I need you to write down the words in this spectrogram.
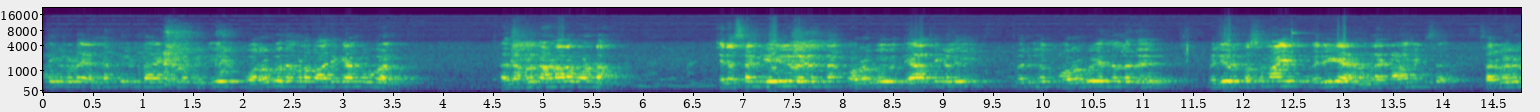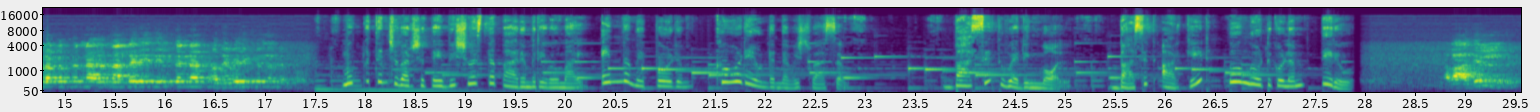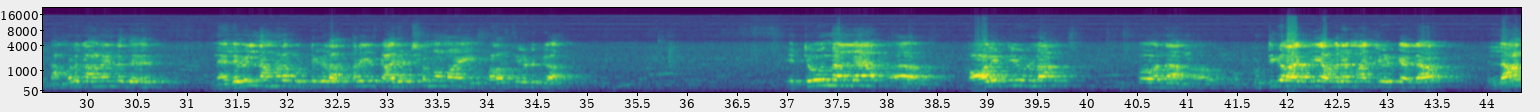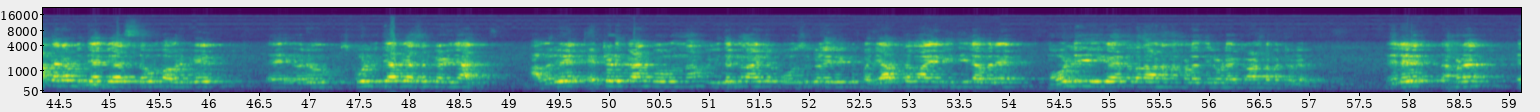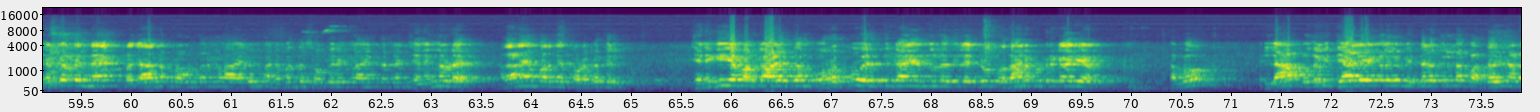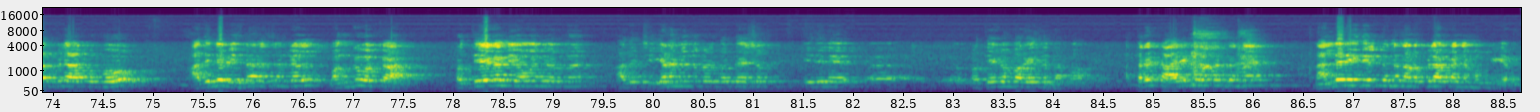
വിദ്യാർത്ഥികളുടെ എണ്ണത്തിൽ ഉണ്ടായിട്ടുള്ള വലിയൊരു കുറവ് നമ്മളെ ബാധിക്കാൻ പോവുകയാണ്. അത് നമ്മൾ കാണാതെ പോണ്ട. ജനസംഖ്യയിൽ വരുന്ന കുറവ് വിദ്യാർത്ഥികളിൽ വരുന്ന കുറവ് എന്നുള്ളത് വലിയൊരു പ്രശ്നമായി വരികയാണ്. നമ്മൾ എക്കണോമിക്സ് സർവേകളിലൊക്കെ തന്നെ അത് നല്ല രീതിയിൽ തന്നെ പ്രതിഫലിക്കുന്നുണ്ട് ഇപ്പോൾ മുപ്പത്തഞ്ച് വർഷത്തെ വിശ്വസ്ത പാരമ്പര്യവുമായി എന്നും എപ്പോഴും കൂടെയുണ്ടെന്ന വിശ്വാസം. Basith wedding mall Basith arcade Poongottukulam Tirur. അപ്പൊ അതിൽ നമ്മൾ കാണേണ്ടത് നിലവിൽ നമ്മുടെ കുട്ടികൾ അത്രയും കാര്യക്ഷമമായി വളർത്തിയെടുക്കുക. ഏറ്റവും നല്ല ക്വാളിറ്റിയുള്ള കുട്ടികളാക്കി അവരെ മാറ്റിയെടുക്കുക. എല്ലാ എല്ലാ തരം വിദ്യാഭ്യാസവും അവർക്ക് ഒരു സ്കൂൾ വിദ്യാഭ്യാസം കഴിഞ്ഞാൽ അവർ ഏറ്റെടുക്കാൻ പോകുന്ന വിവിധങ്ങളായുള്ള കോഴ്സുകളിലേക്ക് പര്യാപ്തമായ രീതിയിൽ അവരെ മോൾഡ് ചെയ്യുക എന്നുള്ളതാണ് നമ്മൾ ഇതിലൂടെ കാണേണ്ട മറ്റൊരു ഇതിൽ നമ്മൾ ഇതിനൊക്കെ തന്നെ പ്രചാരണ പ്രവർത്തനങ്ങളായാലും അനുബന്ധ സൗകര്യങ്ങളായാലും തന്നെ ജനങ്ങളുടെ അതാണ് ഞാൻ പറഞ്ഞത് തുടക്കത്തിൽ ജനകീയ പങ്കാളിത്തം ഉറപ്പുവരുത്തുക എന്നുള്ളതിൽ ഏറ്റവും പ്രധാനപ്പെട്ട ഒരു കാര്യമാണ്. അപ്പോൾ എല്ലാ പൊതുവിദ്യാലയങ്ങളിലും ഇത്തരത്തിലുള്ള പദ്ധതി നടപ്പിലാക്കുമ്പോൾ അതിന്റെ വിദ്യാഭ്യാസങ്ങൾ പങ്കുവെക്കാൻ പ്രത്യേകം യോഗം ചേർന്ന് അത് ചെയ്യണമെന്നുള്ളൊരു നിർദ്ദേശം ഇതിൽ പ്രത്യേകം പറയുന്നുണ്ട്. അപ്പോൾ അത്തരം കാര്യങ്ങളൊക്കെ തന്നെ നല്ല രീതിയിൽ തന്നെ നടപ്പിലാക്കാൻ നമുക്ക് കഴിയണം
